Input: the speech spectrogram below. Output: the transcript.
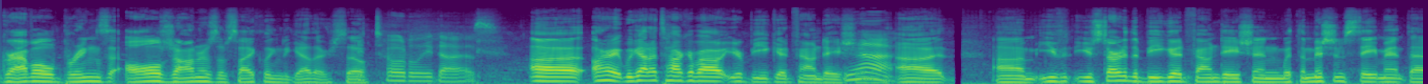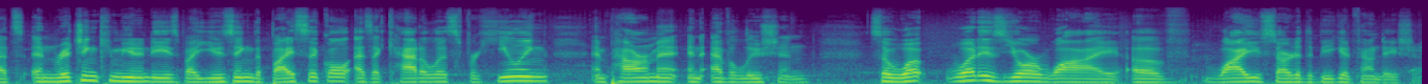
gravel brings all genres of cycling together. So It totally does. uh, all right, we got to talk about your Be Good Foundation. Yeah. Uh, um, you you started the Be Good Foundation with a mission statement that's enriching communities by using the bicycle as a catalyst for healing, empowerment, and evolution. So what what is your why of why you started the Be Good Foundation?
